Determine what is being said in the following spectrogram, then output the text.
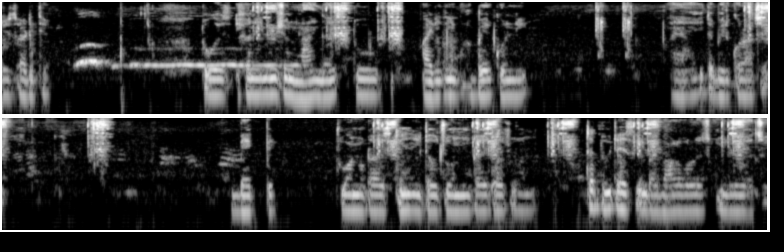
ওই সাইডেতে তো এখানে নাই গাইস তো আইডি দিয়ে এগুলো বের করে নিই। হ্যাঁ এটা বের করা আছে। ব্যাকপ্যাক চুয়ান্নটা স্ক্রিন এটাও চুয়ান্নটা, এটাও চুয়ান্ন এটা দুইটা স্কিন ভাই, ভালো ভালো স্কিন দিয়ে আছে।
